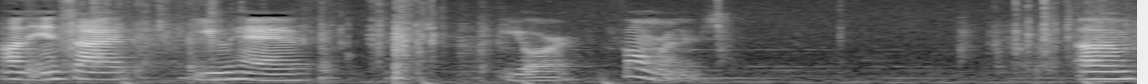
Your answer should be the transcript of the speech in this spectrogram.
on the inside, you have your foam runners. Um,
